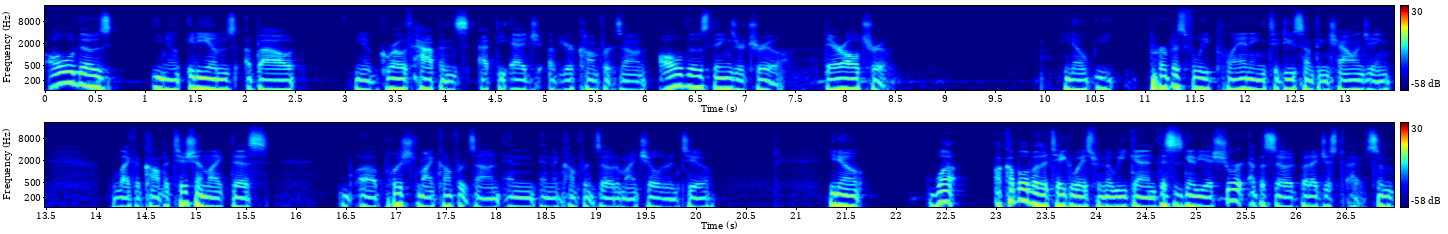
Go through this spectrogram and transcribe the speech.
all of those you know idioms about you know growth happens at the edge of your comfort zone all of those things are true they're all true you know purposefully planning to do something challenging like a competition like this uh, pushed my comfort zone and and the comfort zone of my children too you know what a couple of other takeaways from the weekend. This is going to be a short episode, but I just I, some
